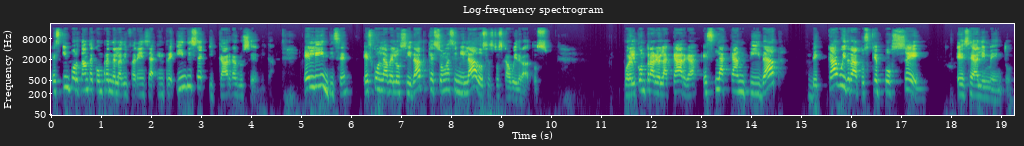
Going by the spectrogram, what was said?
es importante comprender la diferencia entre índice y carga glucémica. El índice es con la velocidad que son asimilados estos carbohidratos. Por el contrario, la carga es la cantidad de carbohidratos que posee ese alimento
